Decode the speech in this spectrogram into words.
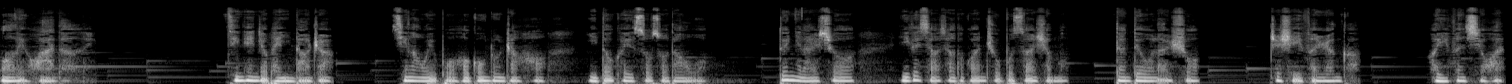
茉莉花的莉。今天就陪你到这儿，新浪微博和公众账号你都可以搜索到我。对你来说，一个小小的关注不算什么，但对我来说，这是一份认可和一份喜欢。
